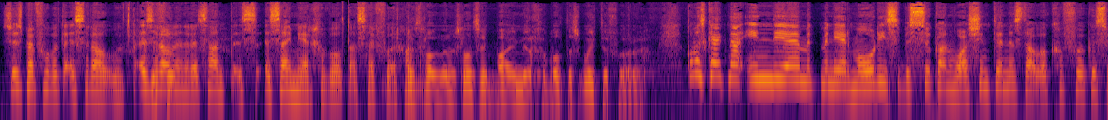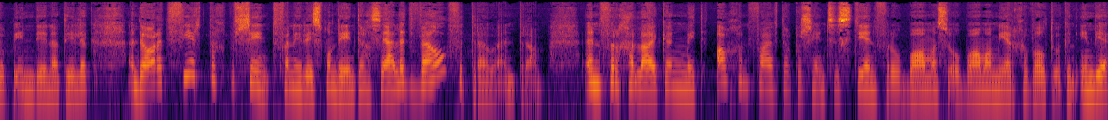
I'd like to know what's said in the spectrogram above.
Soos byvoorbeeld Israel ook. Israel en Rusland is is hy meer gewild as sy voorganger. Israel en Rusland sê baie meer gewild as ooit tevore. Kom ons kyk na Indië met meneer Modi se besoek aan Washington is daar ook gefokus op Indië natuurlik. En daar het 40% van die respondente gesê hulle het wel vertroue in Trump in vergelyking met 58% se steun vir Obama se Obama meer gewild ook in Indië.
